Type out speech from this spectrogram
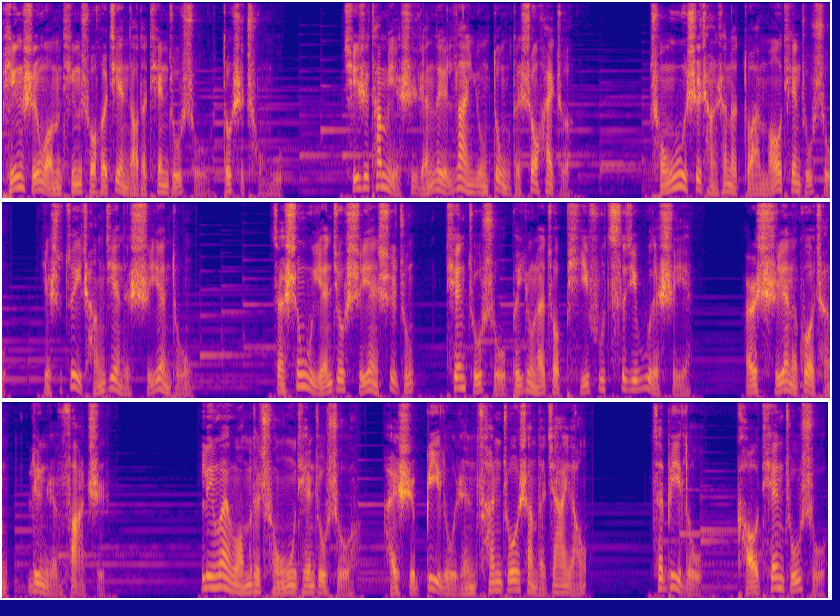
平时我们听说和见到的天竺鼠都是宠物，其实它们也是人类滥用动物的受害者。宠物市场上的短毛天竺鼠也是最常见的实验动物，在生物研究实验室中，天竺鼠被用来做皮肤刺激物的实验。而实验的过程令人发指。另外，我们的宠物天竺鼠还是秘鲁人餐桌上的佳肴。在秘鲁，烤天竺鼠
